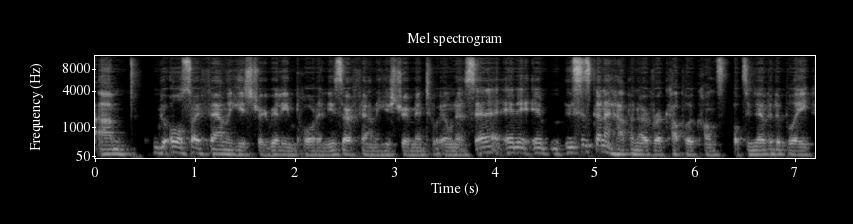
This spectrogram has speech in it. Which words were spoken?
Um, also family history, really important. Is there a family history of mental illness? And, and it, it, this is going to happen over a couple of consults. Inevitably,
